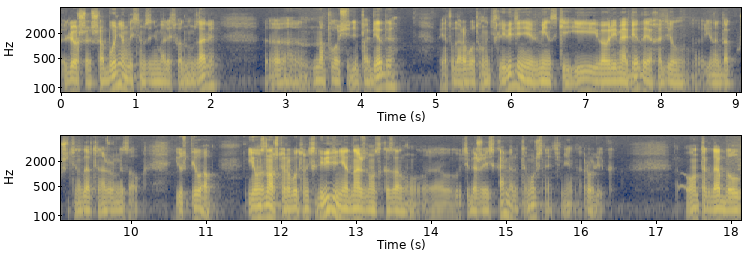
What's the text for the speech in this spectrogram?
Леша Шабуня, мы с ним занимались в одном зале э, на площади Победы. Я тогда работал на телевидении в Минске, и во время обеда я ходил иногда кушать, иногда в тренажерный зал. И успевал. И он знал, что я работаю на телевидении. Однажды он сказал, э, у тебя же есть камера, ты можешь снять мне ролик? Он тогда был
